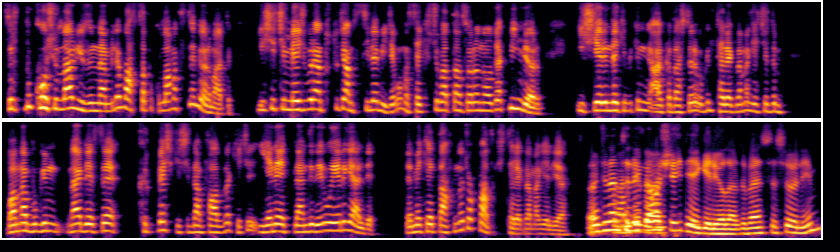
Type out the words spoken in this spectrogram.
sırf bu koşullar yüzünden bile WhatsApp'ı kullanmak istemiyorum artık. İş için mecburen tutacağım silemeyeceğim ama 8 Şubat'tan sonra ne olacak bilmiyorum. İş yerindeki bütün arkadaşları bugün Telegram'a geçirdim. Bana bugün neredeyse 45 kişiden fazla kişi yeni eklendi diye uyarı geldi. Demek ki etrafımda çok fazla kişi Telegram'a geliyor. Önceden de Telegram'a aynı. şey diye geliyorlardı. Ben size söyleyeyim.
